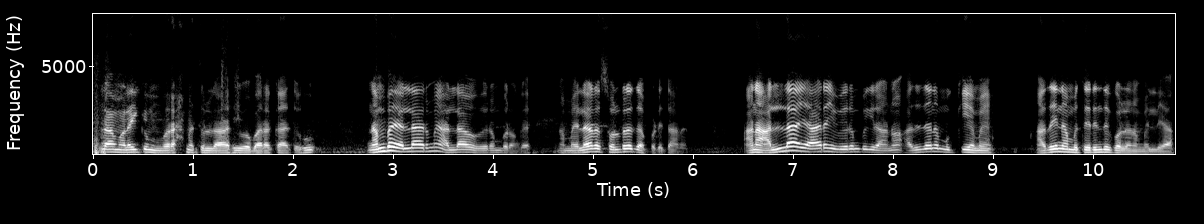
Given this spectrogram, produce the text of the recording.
அஸ்லாம் அலைக்கும் வரமத்துல்லாஹி வபரகாத்துஹு. நம்ம எல்லாருமே அல்லாவை விரும்புகிறோங்க நம்ம எல்லாரும் சொல்கிறது அப்படித்தானே? ஆனால் அல்லாஹ் யாரை விரும்புகிறானோ அதுதானே முக்கியமே. அதை நம்ம தெரிந்து கொள்ளணும் இல்லையா?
